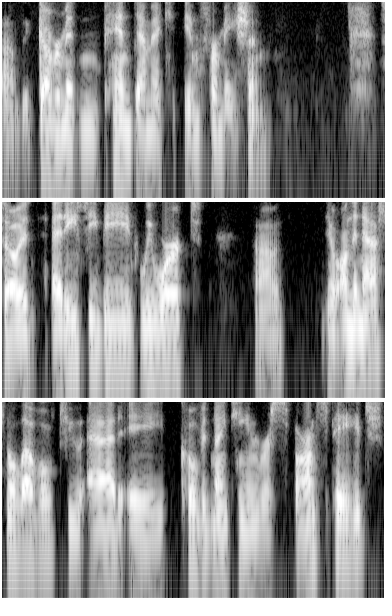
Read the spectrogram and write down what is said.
um, government and pandemic information. So at, at ACB, we worked uh, you know, on the national level to add a COVID 19 response page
